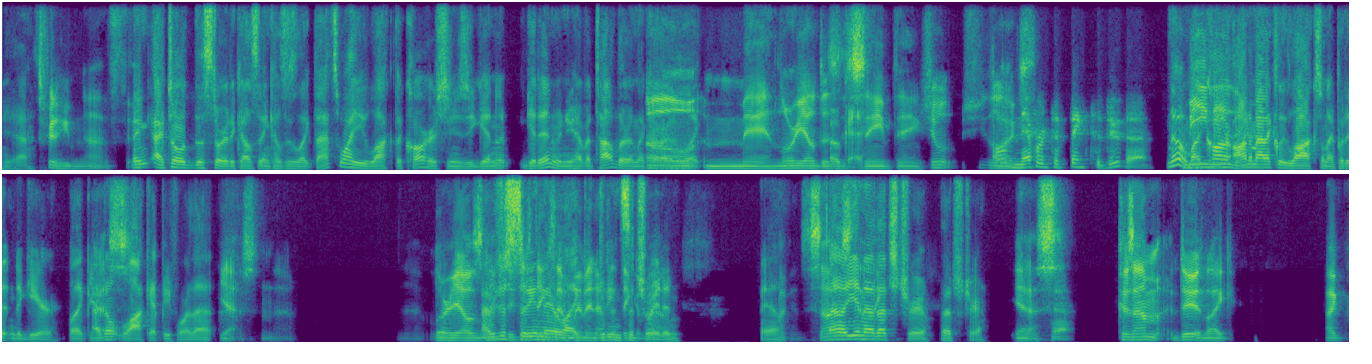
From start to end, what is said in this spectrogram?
yeah, it's pretty nuts. I think I told this story to Kelsey, and Kelsey's like, "That's why you lock the car as soon as you get in, get in when you have a toddler in the car." Oh like, man, L'Oreal does Okay. the same thing. She'll she Oh, locks. never to think to do that. "No, my car neither. automatically locks when I put it into gear. Like I don't lock it before that." Yes, no. no. L'Oreal's. I was like, just sitting there, like women have to getting think about. situated. Yeah. Fucking oh, sucks. Oh, you know like, that's true. That's true. Yes. Yeah. Cause I'm dude, like like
